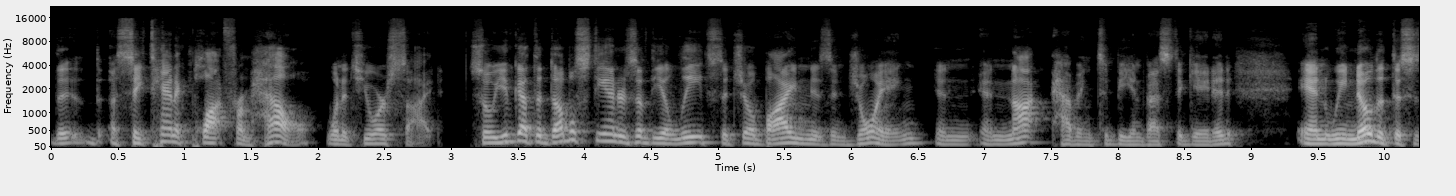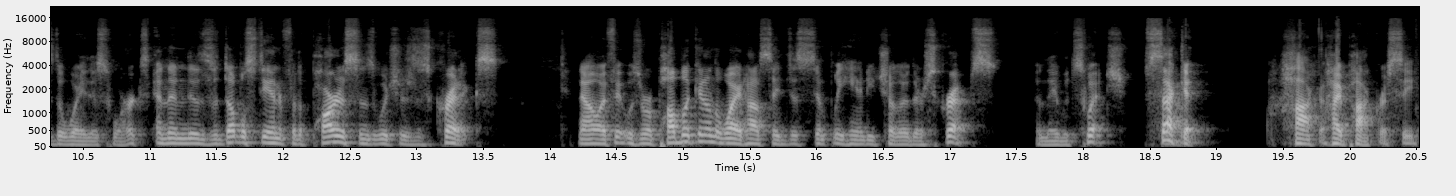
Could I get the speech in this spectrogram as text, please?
the, a satanic plot from hell when it's your side. So you've got the double standards of the elites that Joe Biden is enjoying and and not having to be investigated, and we know that this is the way this works. And then there's a double standard for the partisans, which is his critics. Now, if it was Republican in the White House, they'd just simply hand each other their scripts and they would switch. Second, hypocrisy.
